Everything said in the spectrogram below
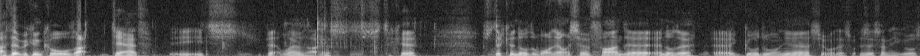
I think we can call that dead. It's a bit low, that is. Stick, a, stick another one. See if find a, another uh, good one, yeah. See what this, is this any good?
